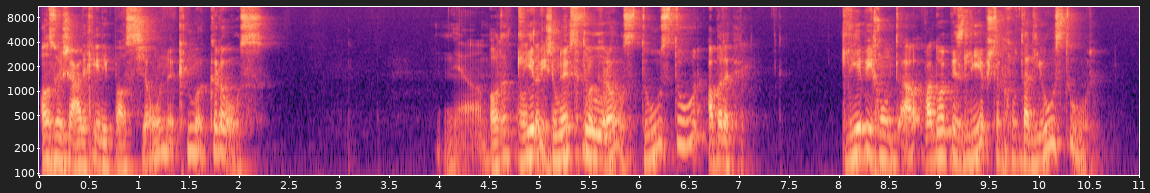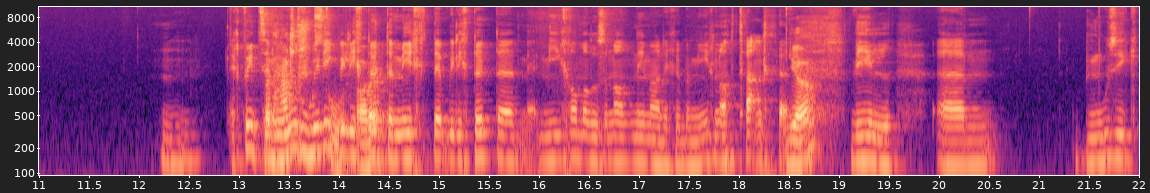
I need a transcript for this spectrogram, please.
Also ist eigentlich ihre Passion nicht genug gross. ja. Oder? Die Liebe ist nicht genug gross. Die Ausdauer, aber die Liebe kommt auch, wenn du etwas liebst, dann kommt auch die Ausdauer. Ich finde es du schwierig, weil ich, oder? dort mich, dort- weil ich dort äh, mich einmal auseinandernehme, wenn ich über mich nachdenke. Ja. Weil ähm, Musik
